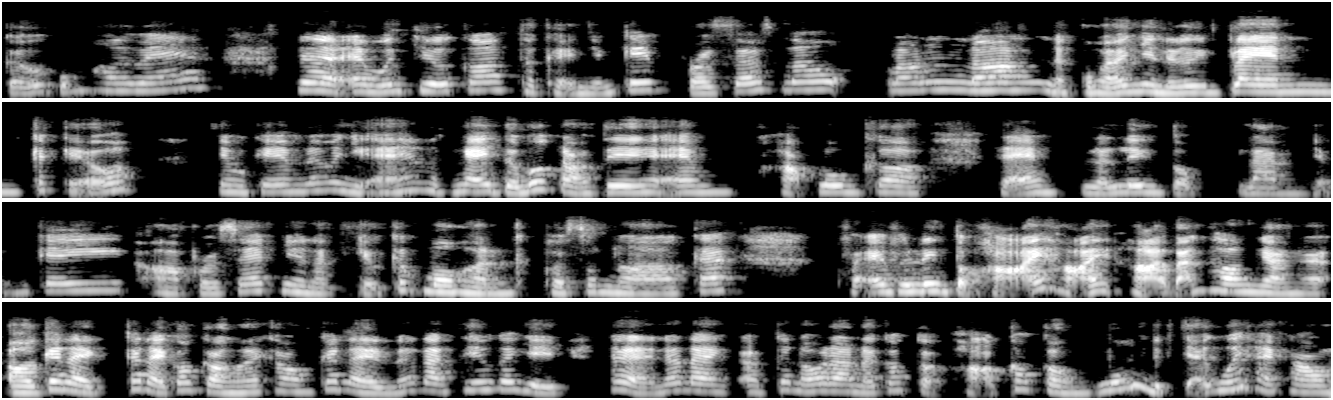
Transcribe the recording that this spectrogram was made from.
kiểu cũng hơi bé nên là em vẫn chưa có thực hiện những cái process nó nó nó là cụ thể như là plan các kiểu á. nhưng mà khi em đến với dự án thì ngay từ bước đầu tiên em học luôn cơ thì em là liên tục làm những cái uh, process như là kiểu các mô hình các persona các phải em phải liên tục hỏi hỏi hỏi bản thân rằng ờ cái này cái này có cần hay không? Cái này nó đang thiếu cái gì? Cái này nó đang ờ, cái nỗi đau này có cần họ có cần muốn được giải quyết hay không?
